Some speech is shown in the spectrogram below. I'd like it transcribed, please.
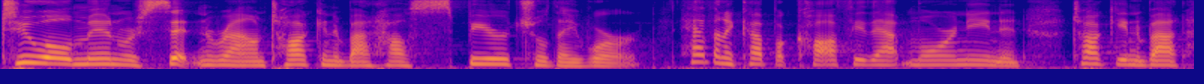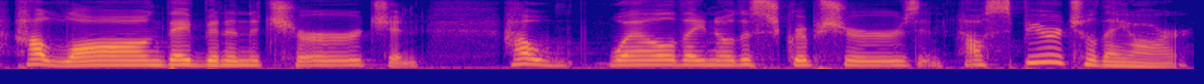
Two old men were sitting around talking about how spiritual they were, having a cup of coffee that morning and talking about how long they've been in the church and how well they know the scriptures and how spiritual they are.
